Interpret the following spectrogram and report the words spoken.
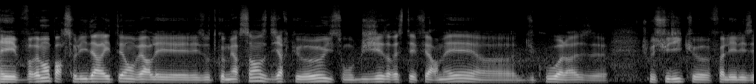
Et vraiment par solidarité envers les, autres commerçants, se dire qu'eux, ils sont obligés de rester fermés. Euh, du coup, voilà, je me suis dit qu'il fallait les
